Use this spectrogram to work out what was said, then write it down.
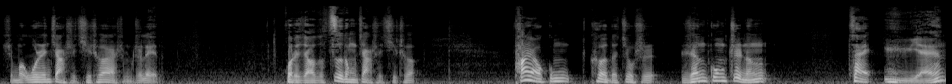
什么无人驾驶汽车啊什么之类的，或者叫做自动驾驶汽车，它要攻克的就是人工智能在语言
